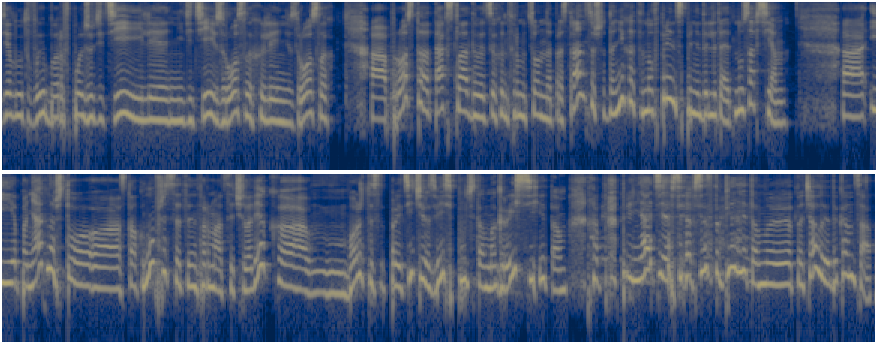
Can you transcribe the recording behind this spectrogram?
делают выбор в пользу детей или не детей, взрослых или не взрослых, а просто так складывается их информационное пространство, что до них это, ну, в принципе, не долетает, ну, совсем. А, и понятно, что а, столкнувшись с этой информацией, человек а, может пройти через весь путь там, агрессии, там, принятия, все, все ступени там, э, от начала и до конца.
